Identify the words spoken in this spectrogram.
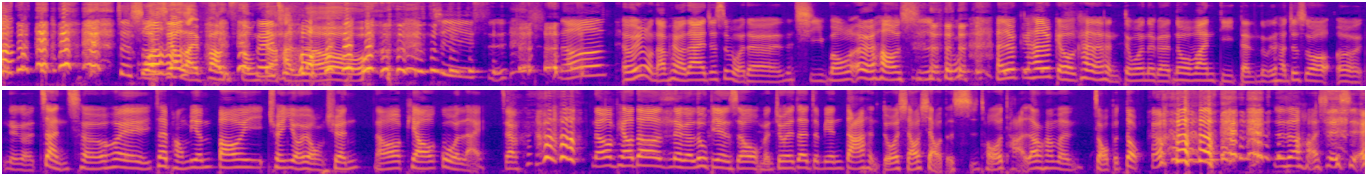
这说是要来放松的，Hello，气死，然后因为我男朋友大概就是我的启蒙二号师傅，他就他就给我看了很多那个诺曼。底登陆，他就说，呃，那个战车会在旁边包一圈游泳圈，然后飘过来，这样，然后飘到那个路边的时候，我们就会在这边搭很多小小的石头塔，让他们走不动。就说好，谢谢，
